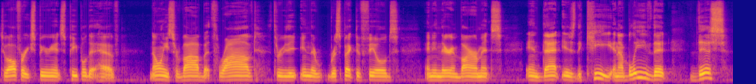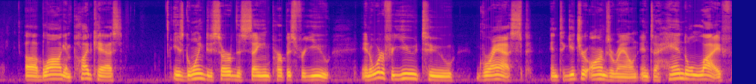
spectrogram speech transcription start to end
to offer experience, people that have not only survived but thrived through the, in their respective fields and in their environments. And that is the key. And I believe that this uh, blog and podcast is going to serve the same purpose for you. In order for you to grasp and to get your arms around and to handle life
